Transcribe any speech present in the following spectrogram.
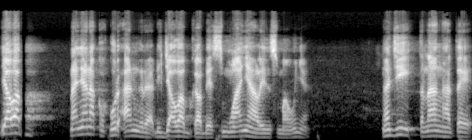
Jawab. Nanya nak ke Quran gerak dijawab kabeh semuanya lain semaunya ngaji tenang hati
